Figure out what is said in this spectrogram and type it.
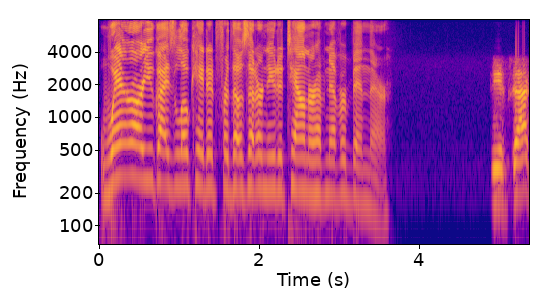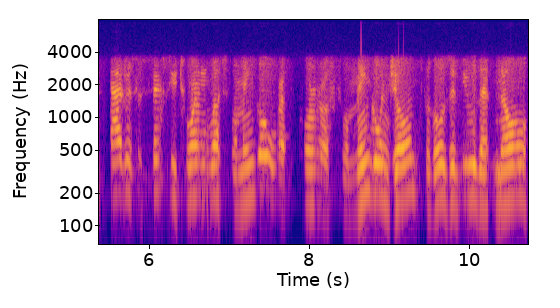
Where are you guys located for those that are new to town or have never been there? The exact address is 6020 West Flamingo. We're at the corner of Flamingo and Jones. For those of you that know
